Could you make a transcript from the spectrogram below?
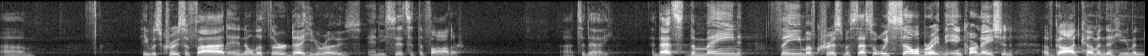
Um, he was crucified, and on the third day he rose, and he sits at the Father uh, today. And that's the main theme of Christmas. That's what we celebrate the incarnation of God coming to human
